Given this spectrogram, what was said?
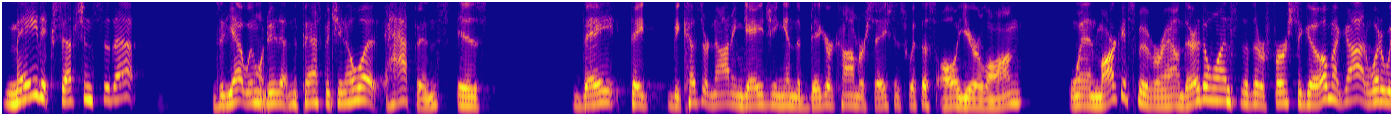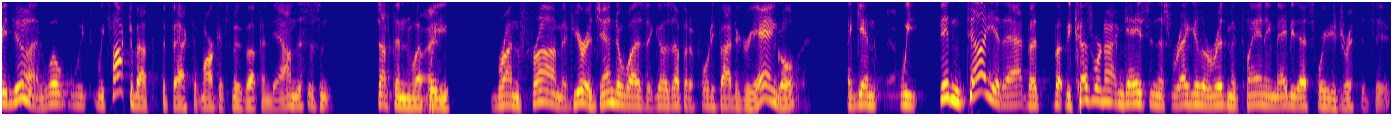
made exceptions to that. So yeah, we won't do that in the past, but you know what happens is they, they, because they're not engaging in the bigger conversations with us all year long, when markets move around, they're the ones that are first to go, Oh my God, what are we doing? Well, we, we talked about the fact that markets move up and down. This isn't something what Right. we run from. If your agenda was it goes up at a 45 degree angle, again, Yeah. we didn't tell you that, but, but because we're not engaged in this regular rhythmic planning, maybe that's where you drifted to.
